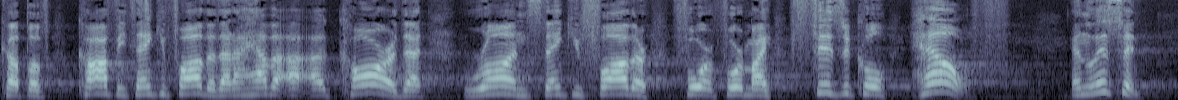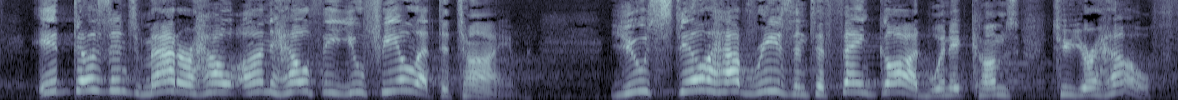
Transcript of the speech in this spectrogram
cup of coffee. Thank you, Father, that I have a, a car that runs. Thank you, Father, for, for my physical health. And listen, it doesn't matter how unhealthy you feel at the time. You still have reason to thank God when it comes to your health.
